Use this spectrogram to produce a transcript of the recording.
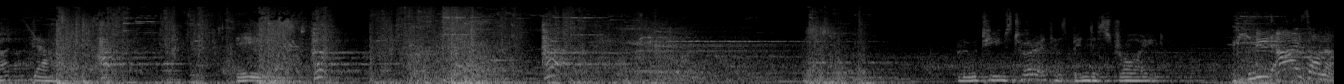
Shut down. Blue Team's turret has been destroyed. Need eyes on him!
